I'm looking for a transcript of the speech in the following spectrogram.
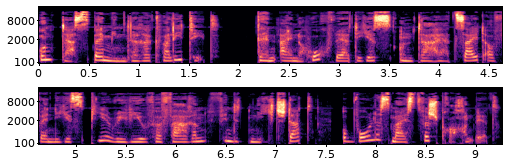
Und das bei minderer Qualität. Denn ein hochwertiges und daher zeitaufwendiges Peer-Review-Verfahren findet nicht statt, obwohl es meist versprochen wird.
